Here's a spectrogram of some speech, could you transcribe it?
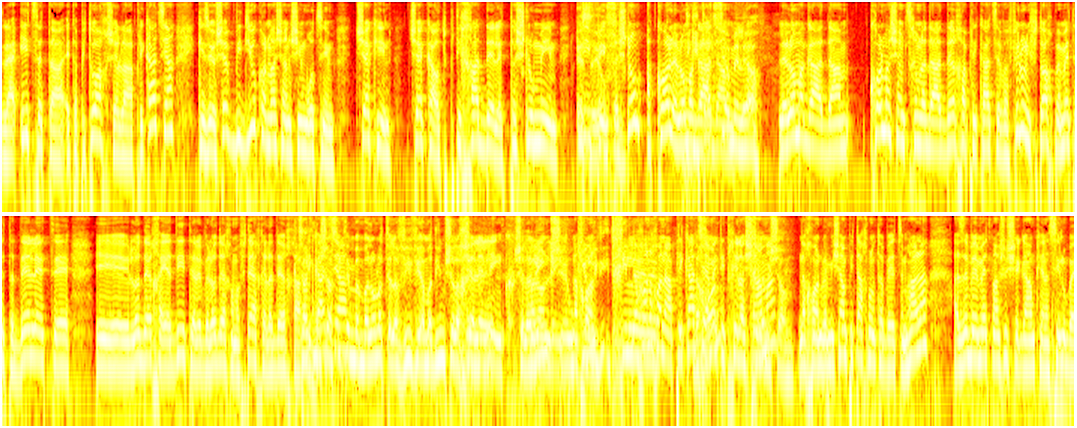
להאיץ את, ה, את הפיתוח של האפליקציה, כי זה יושב בדיוק על מה שאנשים רוצים. צ'ק אין, צ'ק אאוט, פתיחת דלת, תשלומים, טיפים, יופי. תשלום, הכל ללא מגע אדם. דיגיטציה מלאה. ללא מגע אדם. כל מה שהם צריכים לדעת דרך האפליקציה, ואפילו לפתוח באמת את הדלת, אה, אה, לא דרך הידית אלא- ולא דרך המפתח, אלא דרך קצת האפליקציה. כמו שעשיתם במלון התל אביבי המדהים שלכם. של אה, לינק, של הלינק, לינק, שהוא נכון. כאילו התחיל... נכון, אה, נכון, האפליקציה נכון? האמת התחילה שמה. משם. נכון, ומשם פיתחנו אותה בעצם הלאה. אז זה באמת משהו שגם כן עשינו בה-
